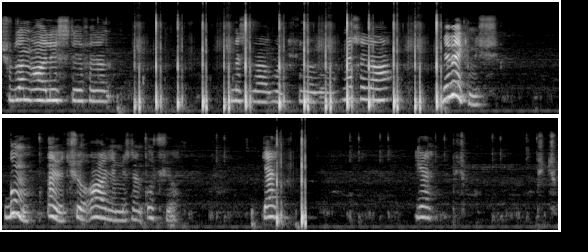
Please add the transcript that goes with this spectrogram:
Şuradan aile isteği falan. Mesela bak şuna Mesela bebekmiş. Bu mu? Evet. Şu ailemizden uçuyor. Gel. Gel. Küçük. Küçük.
